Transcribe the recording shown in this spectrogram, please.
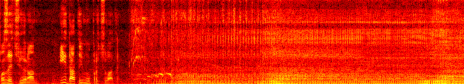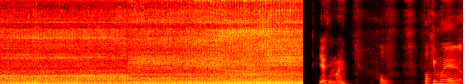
позицію ран і дати йому працювати. Я знімаю. Оу. Поки ми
